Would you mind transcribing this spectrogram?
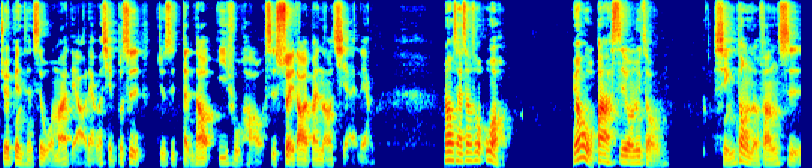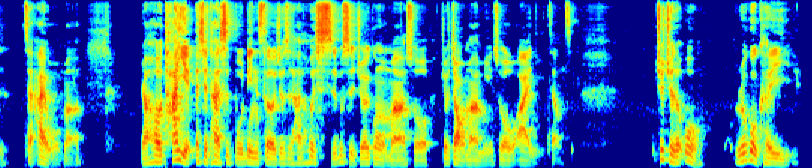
就会变成是我妈得要晾，而且不是就是等到衣服好，是睡到一半然后起来晾，然后才知道说哇，原来我爸是用一种行动的方式在爱我妈，然后他也而且他也是不吝啬，就是他会时不时就会跟我妈说，就叫我妈名说我爱你这样子，就觉得哦，如果可以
